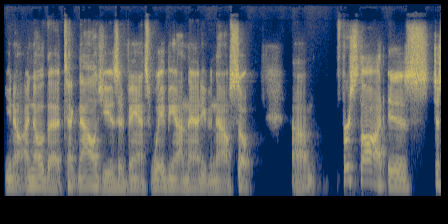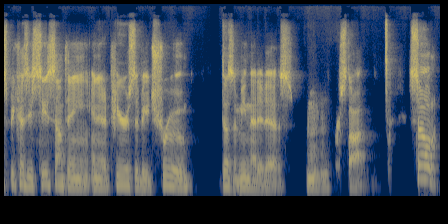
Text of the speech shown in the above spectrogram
you know, I know that technology is advanced way beyond that even now. So, um, first thought is just because you see something and it appears to be true doesn't mean that it is. Mhm. First thought. So,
